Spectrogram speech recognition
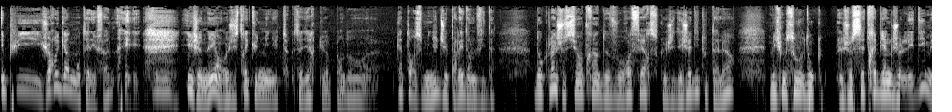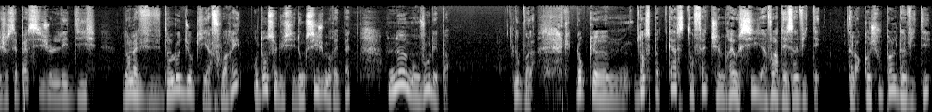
Et puis, je regarde mon téléphone et, et je n'ai enregistré qu'une minute. C'est-à-dire que pendant 14 minutes, j'ai parlé dans le vide. Donc là, je suis en train de vous refaire ce que j'ai déjà dit tout à l'heure, mais je me souviens donc je sais très bien que je l'ai dit, mais je ne sais pas si je l'ai dit dans la dans l'audio qui a foiré ou dans celui-ci. Donc si je me répète, ne m'en voulez pas. Donc voilà. Donc euh, dans ce podcast, en fait, j'aimerais aussi avoir des invités. Alors, quand je vous parle d'invités,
